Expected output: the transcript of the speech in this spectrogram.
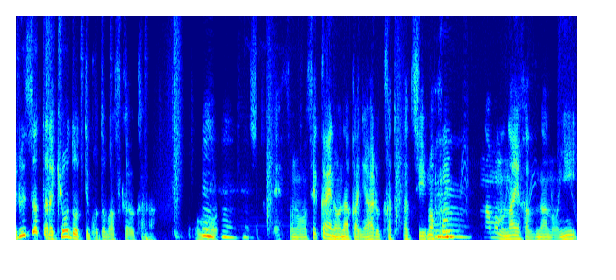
ルーズだったら強度って言葉使うかなって思いましたね。その世界の中にある形、まあ、本当なものないはずなのに、うん、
